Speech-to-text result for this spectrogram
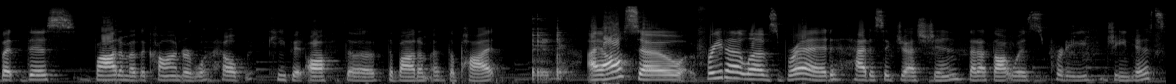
but this bottom of the colander will help keep it off the, the bottom of the pot. I also, Frieda Loves Bread had a suggestion that I thought was pretty genius.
